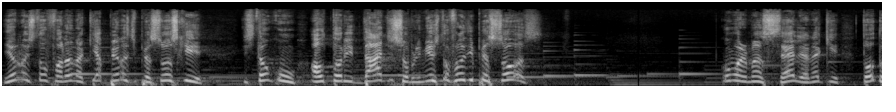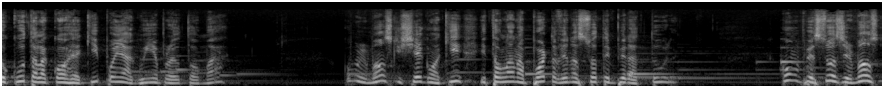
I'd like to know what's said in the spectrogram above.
E eu não estou falando aqui apenas de pessoas que estão com autoridade sobre mim, eu estou falando de pessoas. Como a irmã Célia, né, que todo culto ela corre aqui, põe aguinha para eu tomar. Como irmãos que chegam aqui e estão lá na porta vendo a sua temperatura. Como pessoas, irmãos,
